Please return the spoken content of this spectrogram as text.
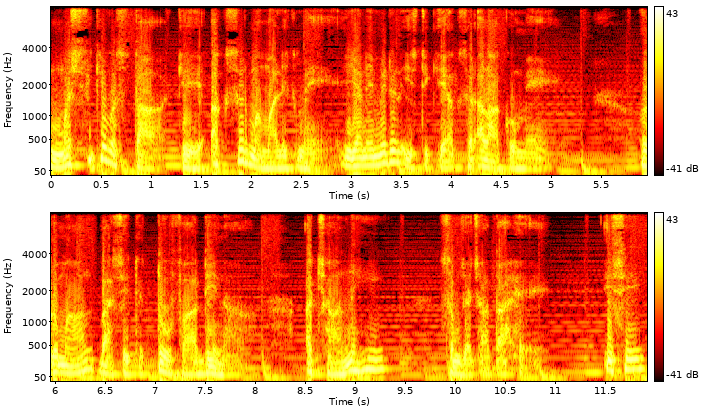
मशरक़ वस्ता के अक्सर ममालिक में, यानी मिडल ईस्ट के अक्सर इलाकों में, रुमाल, बासित तोहफा देना अच्छा नहीं समझा जाता है। इसे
